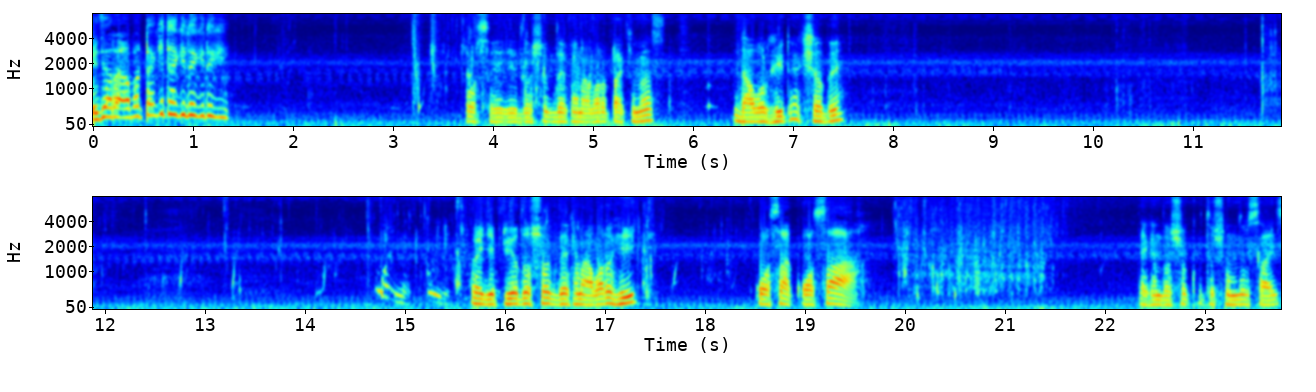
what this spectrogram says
এই যে আবার টাকি টাকি টাকি টাকি। পড়ছে, এই যে, দর্শক, দেখেন, আবারও টাকি মাছ। ডাবল হিট একসাথে। ওই যে, প্রিয় দর্শক, দেখেন, আবারও হিট। কষা কষা। দেখেন দর্শক কত সুন্দর সাইজ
